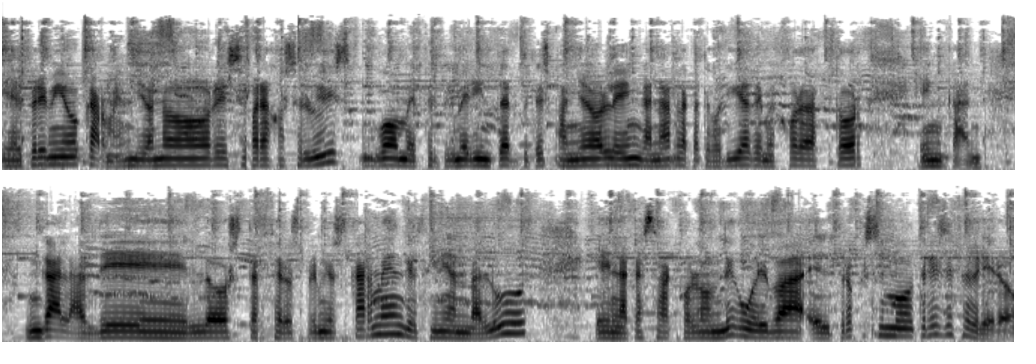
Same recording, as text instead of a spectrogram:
Y el premio Carmen de Honor es para José Luis Gómez, el primer intérprete español en ganar la categoría de mejor actor en Cannes. Gala de los terceros premios Carmen del cine andaluz en la Casa Colón de Huelva el próximo 3 de febrero.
